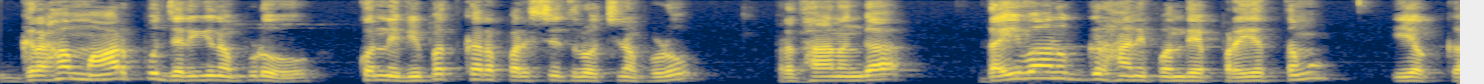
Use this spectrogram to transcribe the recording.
గ్రహ మార్పు జరిగినప్పుడు కొన్ని విపత్కర పరిస్థితులు వచ్చినప్పుడు ప్రధానంగా దైవానుగ్రహాన్ని పొందే ప్రయత్నము ఈ యొక్క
